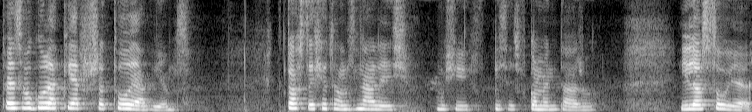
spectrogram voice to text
To jest w ogóle pierwsza tura, więc kto chce się tam znaleźć, musi wpisać w komentarzu. I losuje.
